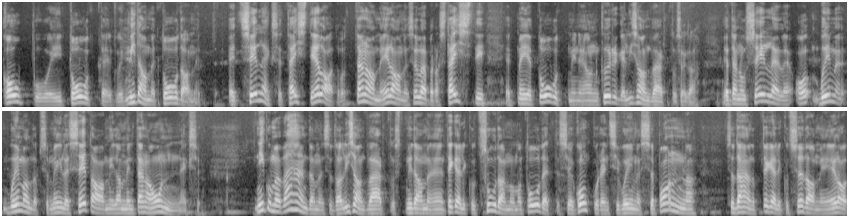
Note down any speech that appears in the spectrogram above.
kaupu või tooteid või mida me toodame, et, et selleks, et hästi elada, vot täna me elame sellepärast hästi, et meie tootmine on kõrge lisandväärtusega ja tänu sellele võime, võimaldab see meile seda, mida meil täna on, eks ju nii kui me vähendame seda lisandväärtust, mida me tegelikult suudame oma toodetesse ja konkurentsivõimesse panna see tähendab tegelikult seda meie ela,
